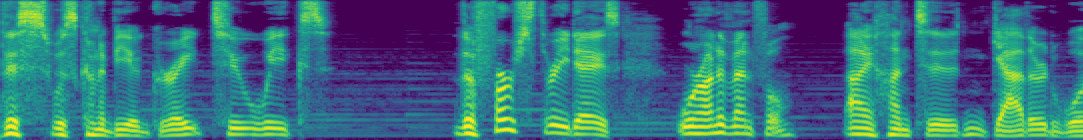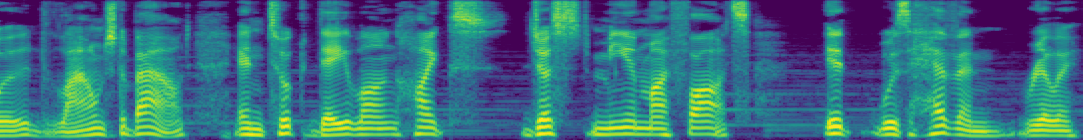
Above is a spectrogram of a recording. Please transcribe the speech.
This was going to be a great two weeks. The first three days were uneventful. I hunted, gathered wood, lounged about, and took day long hikes, just me and my thoughts. It was heaven, really.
